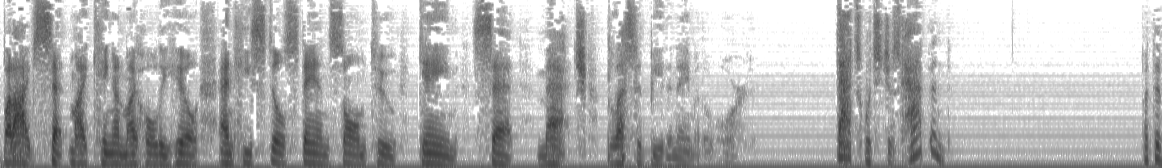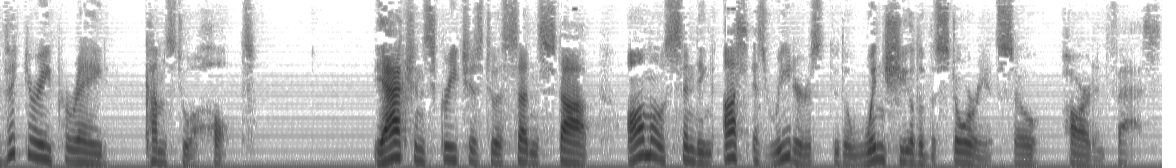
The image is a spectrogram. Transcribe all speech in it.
But I've set my king on my holy hill, and he still stands. Psalm 2. Game, set, match. Blessed be the name of the Lord. That's what's just happened. But the victory parade comes to a halt. The action screeches to a sudden stop, almost sending us as readers through the windshield of the story. It's so hard and fast.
